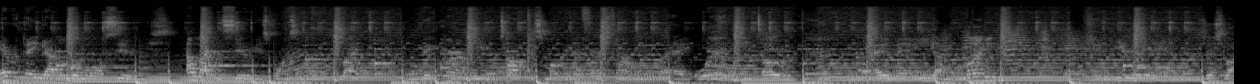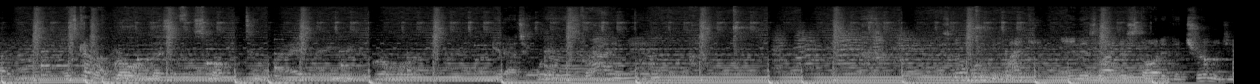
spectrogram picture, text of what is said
everything got a little more serious. I like the serious points in movies, like when Big Perm even talked to Smokey the first time, he was like, hey, what? He told him, he was like, hey man, you got my money, and you in him. And just like, it was kind of a growing lesson for Smokey too. Like, hey man, you need to grow up, get out your way. It's Friday, man. There's no movie like it. And it's like it started the trilogy.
